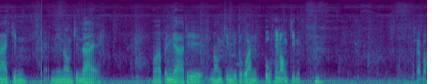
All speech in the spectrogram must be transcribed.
ม้ากิน อันนี้น้องกินได้ เพราะว่าเป็นหญ้าที่น้องกินอยู่ทุกวัน ปลูกให้น้องกิน ใช่ปะ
